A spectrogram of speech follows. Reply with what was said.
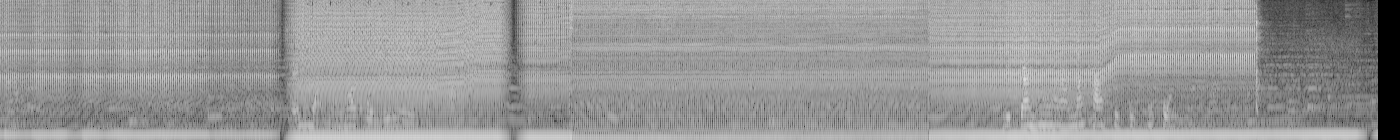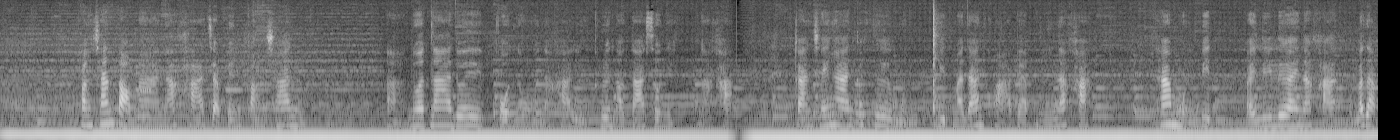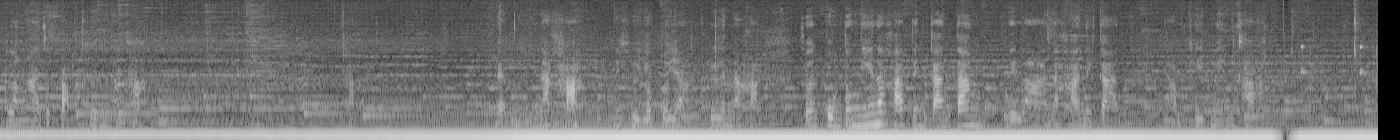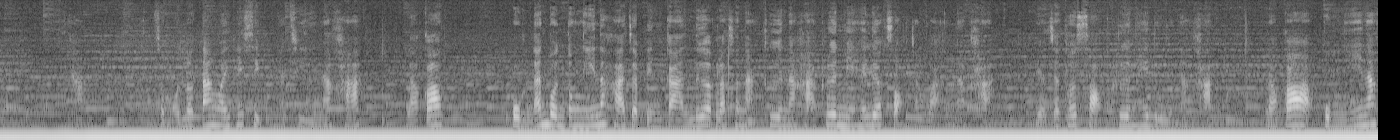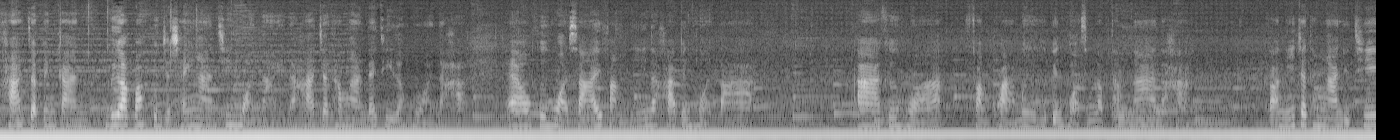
นี้นะคะ จะเป็นการเลือกว่าคุณจะใช้งานที่หัวไหนนะคะ จะทำงานได้ทีละหัวนะคะ L คือหัวซ้ายฝั่งนี้นะคะ เป็นหัวตา R คือหัวฝั่งขวามือคือเป็นหัวสำหรับทำหน้านะคะ ตอนนี้จะทำงานอยู่ที่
